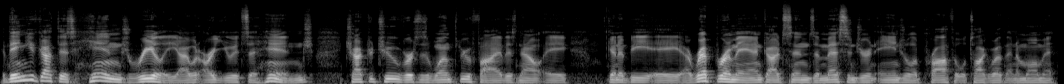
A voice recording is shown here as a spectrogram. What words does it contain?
And then you've got this hinge really i would argue it's a hinge. Chapter 2 verses 1 through 5 is now a going to be a, a, reprimand. God sends a messenger, an angel, a prophet. We'll talk about that in a moment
